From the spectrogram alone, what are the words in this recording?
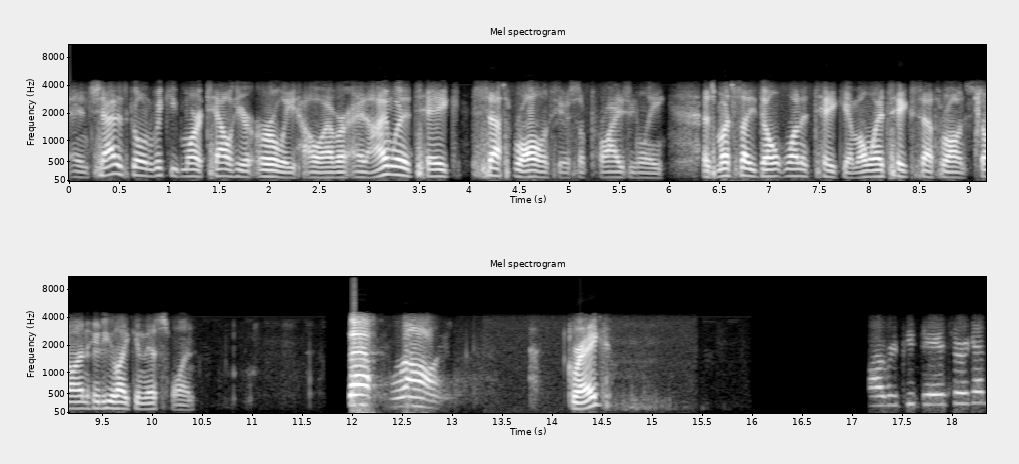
And Chad is going Ricky Martel here early, however, and I'm going to take Seth Rollins here, surprisingly. As much as I don't want to take him, I want to take Seth Rollins. John, who do you like in this one? Seth Rollins. Greg? Uh, repeat the answer again.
